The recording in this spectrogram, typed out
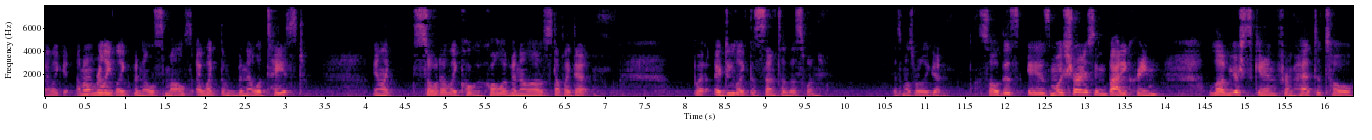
I like it. I don't really like vanilla smells. I like the vanilla taste and like soda, like Coca-Cola, vanilla, stuff like that. But I do like the scent of this one. It smells really good. So this is moisturizing body cream. Love your skin from head to toe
